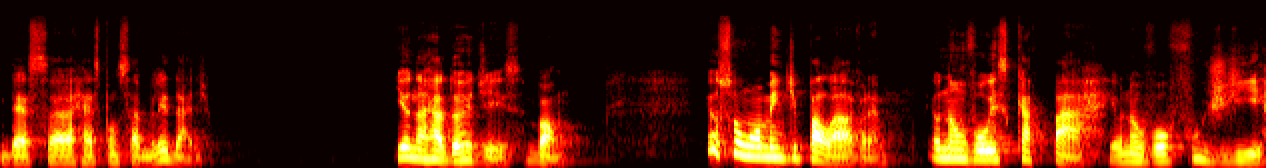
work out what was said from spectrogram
dessa responsabilidade. E o narrador diz: Bom, eu sou um homem de palavra, eu não vou escapar, eu não vou fugir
